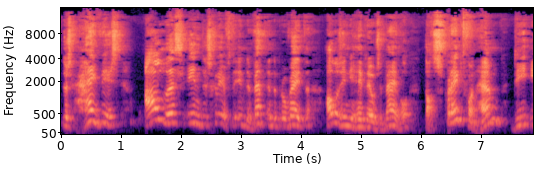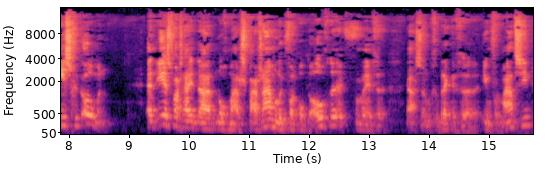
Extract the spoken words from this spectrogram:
Dus hij wist alles in de schriften, in de wet en de profeten, alles in die Hebreeuwse Bijbel, dat spreekt van hem die is gekomen. En eerst was hij daar nog maar spaarzamelijk van op de hoogte, vanwege ja, zijn gebrekkige informatie.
